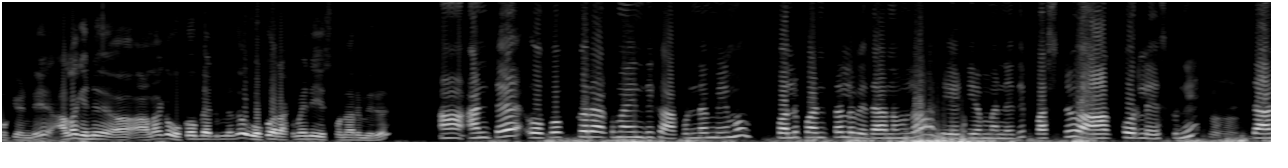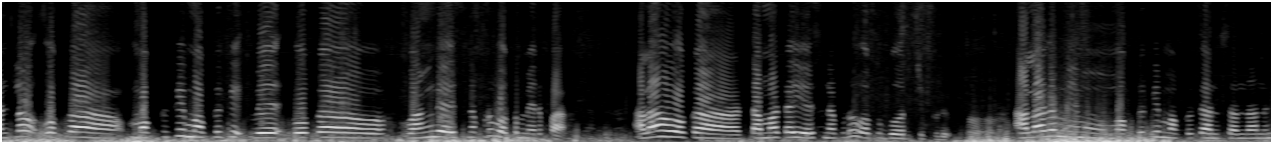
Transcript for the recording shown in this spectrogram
ఓకే అండి. అలాగే అలాగే ఒక్కో బెడ్ మీద ఒక్కో రకమైన వేసుకున్నారు మీరు? అంటే ఒక్కొక్క రకమైనది కాకుండా మేము పలు పంటల విధానంలో ఏటీఎం అనేది ఫస్ట్ ఆకుకూరలు వేసుకుని దాంట్లో ఒక మొక్కకి మొక్కకి వే ఒక వంగ వేసినప్పుడు ఒక మిరప అలా ఒక టమాటా వేసినప్పుడు ఒక గోరుచిక్కుడు. అలాగా మేము మొక్కకి మొక్కకి అనుసంధానం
